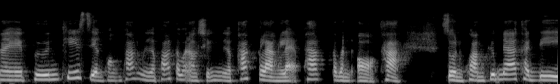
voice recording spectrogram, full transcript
ในพื้นที่เสี่ยงของภาคเหนือภาคตะวันออกเฉียงเหนือภาคกลางและภาคตะวันออกค่ะ ส่วนความคืบหน้าคดี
